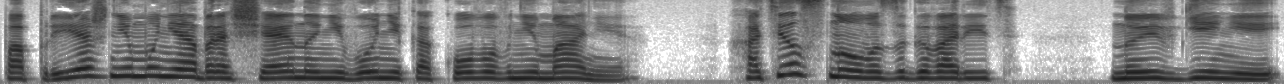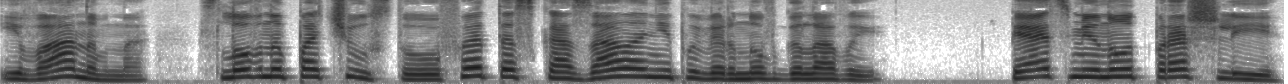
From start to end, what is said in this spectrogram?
по-прежнему не обращая на него никакого внимания. Хотел снова заговорить, но Евгения Ивановна словно почувствовав это, сказала, не повернув головы. «Пять минут прошли.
